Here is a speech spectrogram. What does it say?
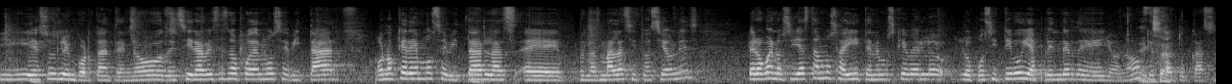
Y eso es lo importante, ¿no? Decir, a veces no podemos evitar o no queremos evitar las, eh, pues, las malas situaciones, pero bueno, si ya estamos ahí, tenemos que ver lo, lo positivo y aprender de ello, ¿no? Que fue tu caso.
